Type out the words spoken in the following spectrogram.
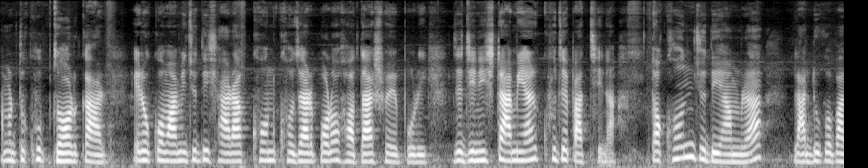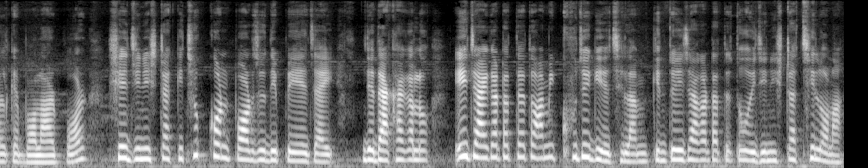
আমার তো খুব দরকার। এরকম আমি যদি সারাক্ষণ খোঁজার পরও হতাশ হয়ে পড়ি যে, জিনিসটা আমি আর খুঁজে পাচ্ছি না। তখন যদি আমরা লাড্ডু গোপালকে বলার পর, সেই জিনিসটা কিছুক্ষণ পর যদি পেয়ে যাই যে দেখা গেল, এই জায়গাটাতে তো আমি খুঁজে গিয়েছিলাম, কিন্তু এই জায়গাটাতে তো ওই জিনিসটা ছিল না।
